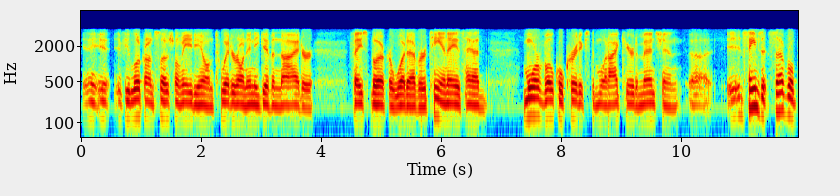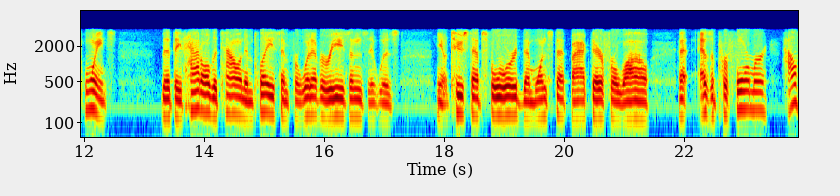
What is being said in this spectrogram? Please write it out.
if you look on social media, on Twitter, on any given night, or Facebook or whatever, TNA has had more vocal critics than what I care to mention. Uh, it seems at several points that they've had all the talent in place, and for whatever reasons, it was, you know, two steps forward, then one step back there for a while. As a performer, how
